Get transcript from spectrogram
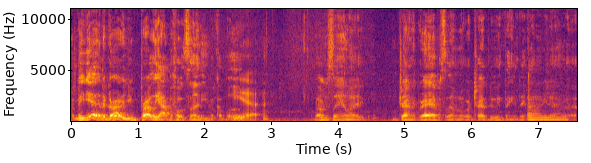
I mean, yeah, in the garden, you probably out before the sun even come up. Yeah. But I'm just saying, like, trying to grab something or try to do anything in daytime. Oh, yeah. that,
